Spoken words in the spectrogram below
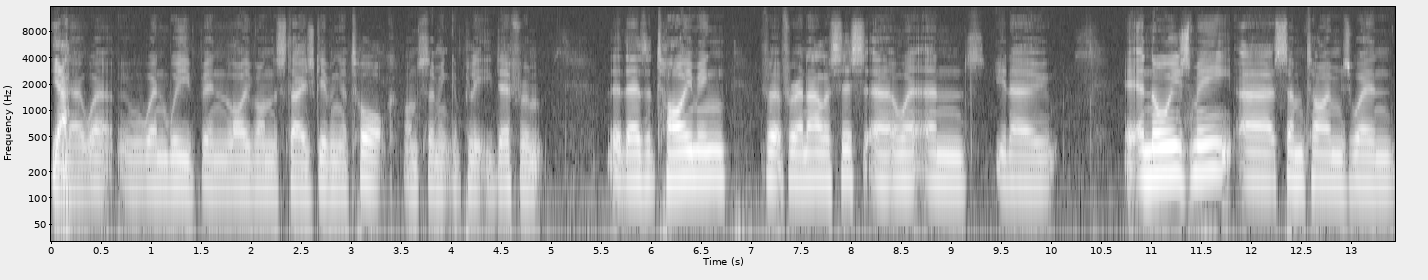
Yeah. you know, when, when we've been live on the stage giving a talk on something completely different, there's a timing for, for analysis, uh, and you know, it annoys me uh, sometimes when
